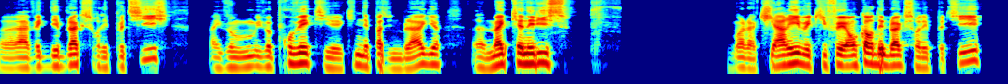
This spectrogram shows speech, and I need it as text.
avec des blagues sur les petits. Ah, Il veut, prouver qu'il n'est pas une blague. Euh, Mike Canelis, voilà, qui arrive et qui fait encore des blagues sur les petits.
